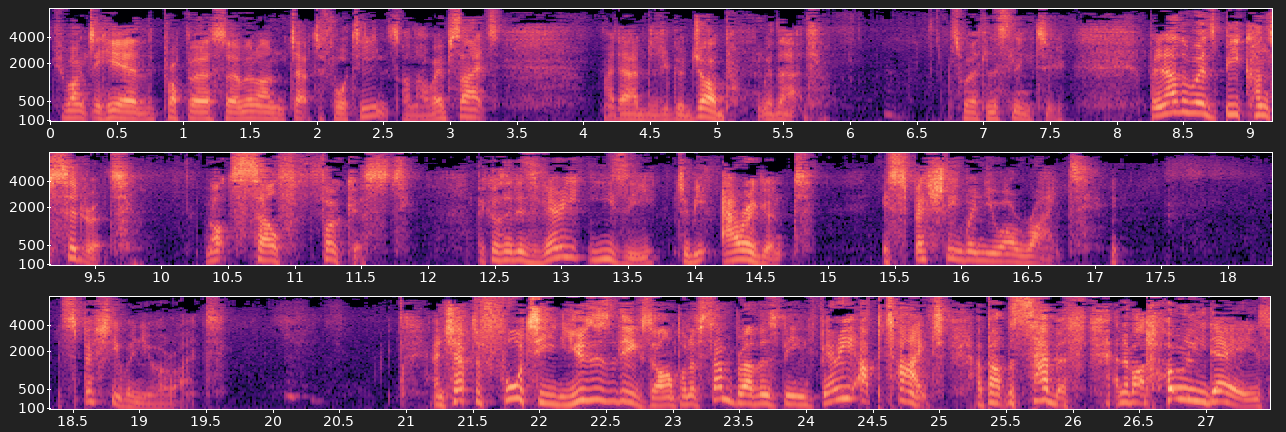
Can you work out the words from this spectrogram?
If you want to hear the proper sermon on chapter 14, it's on our website. My dad did a good job with that. It's worth listening to. But in other words, be considerate, not self focused, because it is very easy to be arrogant, especially when you are right. especially when you are right. And chapter 14 uses the example of some brothers being very uptight about the Sabbath and about holy days,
